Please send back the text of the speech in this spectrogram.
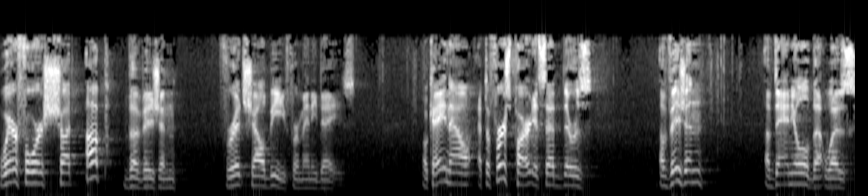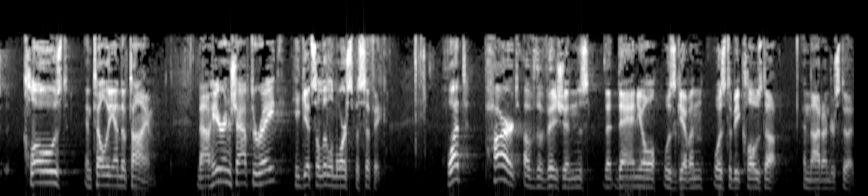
Wherefore, shut up the vision, for it shall be for many days. Okay, now at the first part, it said there was a vision of Daniel that was closed until the end of time. Now, here in chapter 8, he gets a little more specific. What part of the visions that Daniel was given was to be closed up and not understood?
